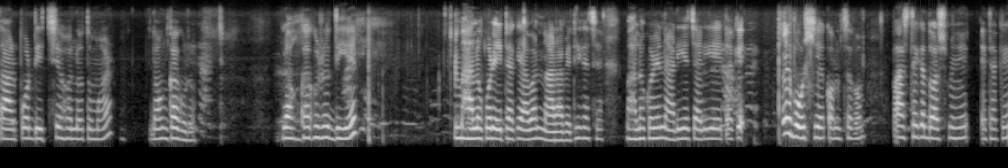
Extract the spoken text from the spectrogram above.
তারপর দিচ্ছে হলো তোমার লঙ্কা গুঁড়ো। লঙ্কা গুঁড়ো দিয়ে ভালো করে এটাকে আবার নাড়াবে, ঠিক আছে? ভালো করে নাড়িয়ে চাড়িয়ে এটাকে বসিয়ে কমসে কম পাঁচ থেকে দশ মিনিট এটাকে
